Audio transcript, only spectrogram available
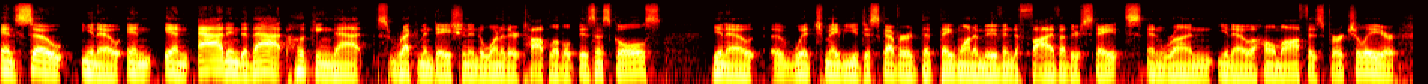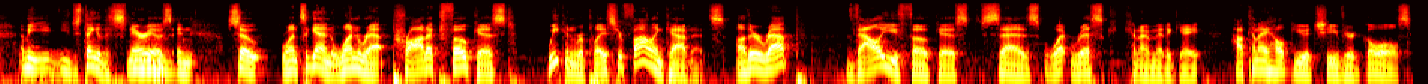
And so, you know, and and add into that hooking that recommendation into one of their top level business goals you know, uh, which maybe you discovered that they want to move into five other states and run, you know, a home office virtually. Or, I mean, you, you just think of the scenarios. Mm. And so, once again, one rep, product focused, we can replace your filing cabinets. Other rep, value focused, says, what risk can I mitigate? How can I help you achieve your goals?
